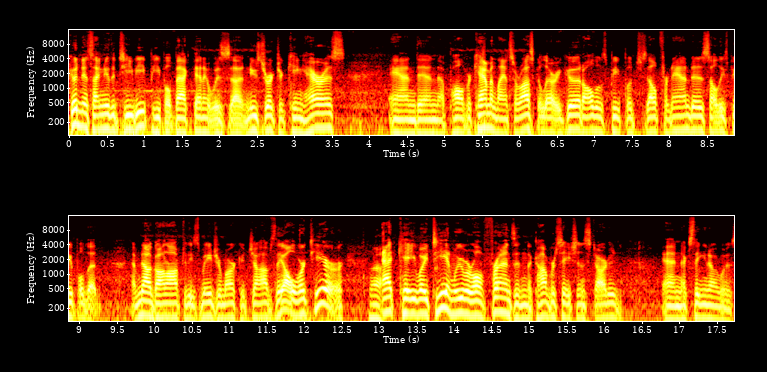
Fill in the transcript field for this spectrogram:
goodness I knew the TV people back then. It was uh, news director King Harris, and then uh, Paul Vercammen, Lance Orozco, Larry Good, all those people, Giselle Fernandez, all these people that have now gone off to these major market jobs. They all worked here Wow. at KEYT, and we were all friends, and the conversation started. And next thing you know, it was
